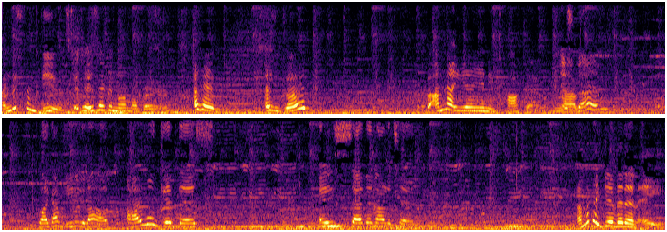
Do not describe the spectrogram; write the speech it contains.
I'm just confused. It tastes like a normal burger. Okay, it's good, but I'm not getting any taco. It's good. Like I'm eating it up. I will give this a seven out of ten. I'm gonna give it an eight.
